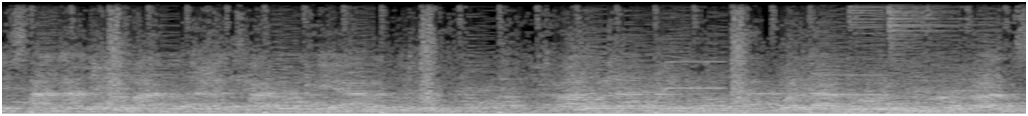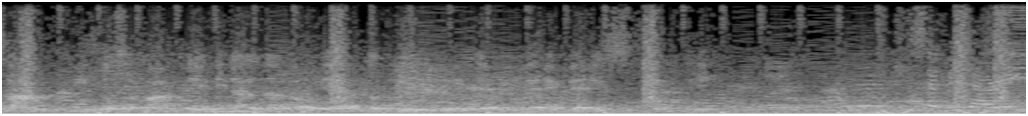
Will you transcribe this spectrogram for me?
Di sana ang imano na lang sana ang diyaran doon. Saka wala wala room ng ransom dito sa mga criminal na to. We have to deal with them very very strictly. Secretary,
